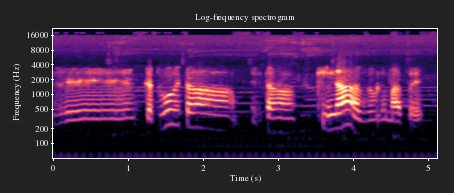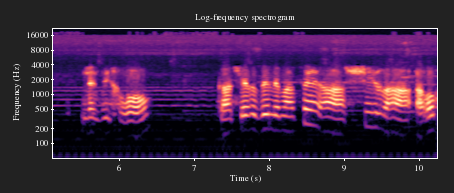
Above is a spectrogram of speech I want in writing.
וכתבו את, ה... את הקינה הזו למעשה לזכרו, כאשר זה למעשה השיר הארוך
